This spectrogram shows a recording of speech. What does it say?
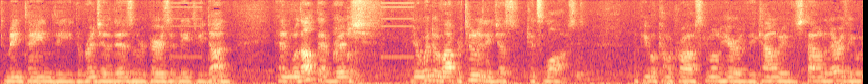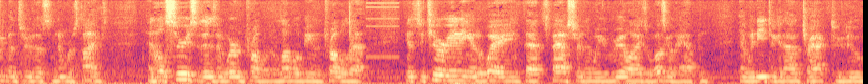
to maintain the, the bridge that it is and the repairs that need to be done. And without that bridge, your window of opportunity just gets lost. When people come across, come out here, the economy is town and everything, we've been through this numerous times, and how serious it is and we're in trouble, the level of being in trouble that it's deteriorating in a way that's faster than we realized it was going to happen, and we need to get on track to do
